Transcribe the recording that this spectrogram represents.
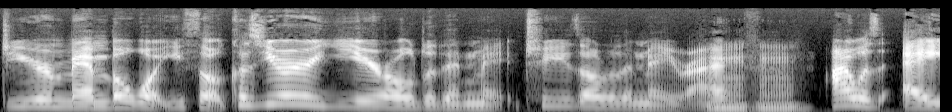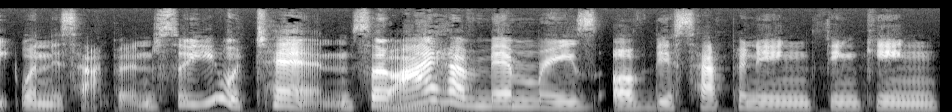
do you remember what you thought? Because you're a year older than me, two years older than me, right? Mm-hmm. I was eight when this happened, so you were 10. So I have memories of this happening thinking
